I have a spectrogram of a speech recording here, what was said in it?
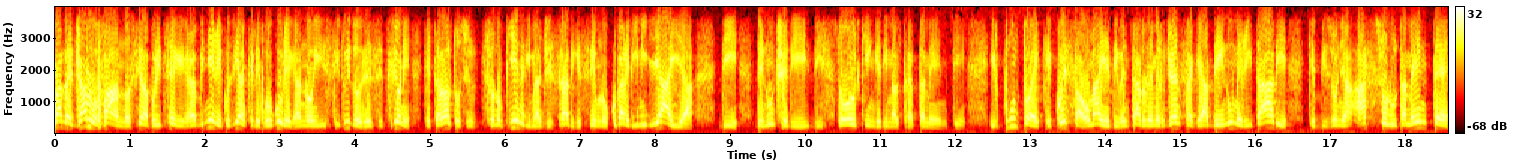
Guarda, già lo fanno sia la polizia che i carabinieri, così anche le procure che hanno istituito delle sezioni che tra l'altro sono piene di magistrati che si devono occupare di migliaia di denunce di, di stalking e di maltrattamenti. Il punto è che questa ormai è diventata un'emergenza che ha dei numeri tali che bisogna assolutamente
